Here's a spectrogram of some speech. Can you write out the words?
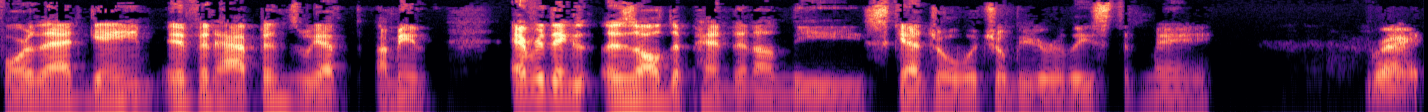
for that game. If it happens, we have, I mean, everything is all dependent on the schedule, which will be released in May. Right.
